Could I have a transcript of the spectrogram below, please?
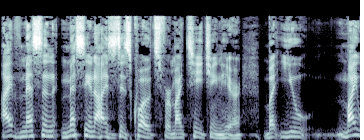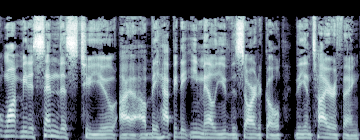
I've messianized his quotes for my teaching here, but you might want me to send this to you, I, will be happy to email you this article, the entire thing.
